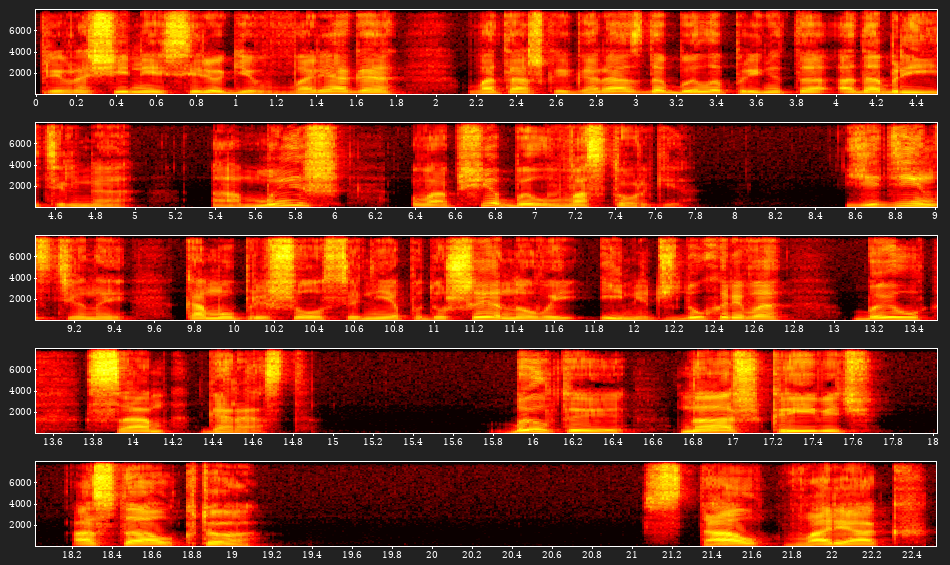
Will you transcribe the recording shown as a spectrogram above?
Превращение Сереги в варяга ваташкой гораздо было принято одобрительно, а мышь вообще был в восторге. Единственный, кому пришелся не по душе новый имидж Духарева, был сам Гораст. «Был ты наш, Кривич, а стал кто?» «Стал варяг»,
